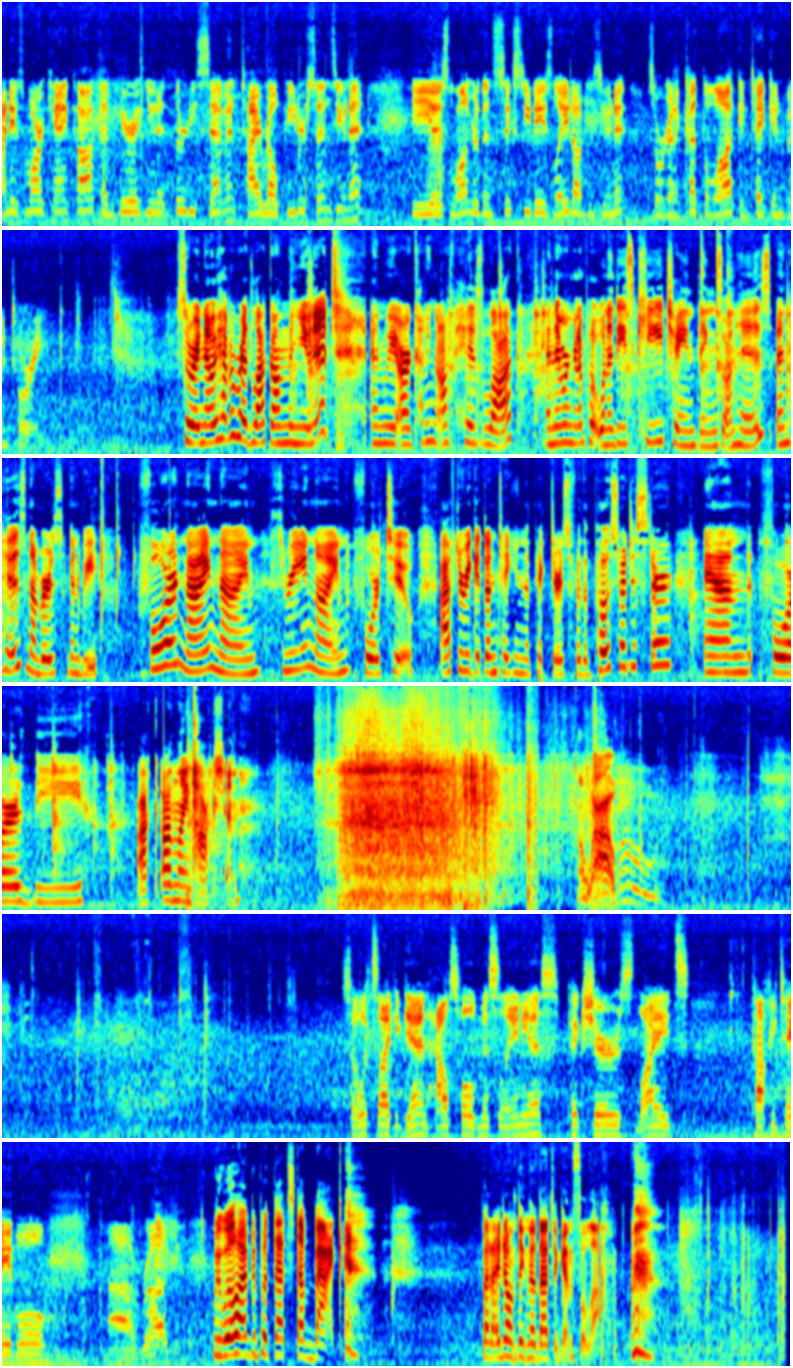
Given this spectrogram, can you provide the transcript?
My name is Mark Hancock. I'm here at Unit 37, Tyrell Peterson's unit. He is longer than 60 days late on his unit, so we're going to cut the lock and take inventory. So right now we have a red lock on the unit, and we are cutting off his lock, and then we're going to put one of these keychain things on his, and his number is going to be 4993942 after we get done taking the pictures for the post register and for the online auction. Oh wow. So it looks like again household miscellaneous, pictures, lights, coffee table, uh, rug. We will have to put that stuff back. but I don't think that that's against the law.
